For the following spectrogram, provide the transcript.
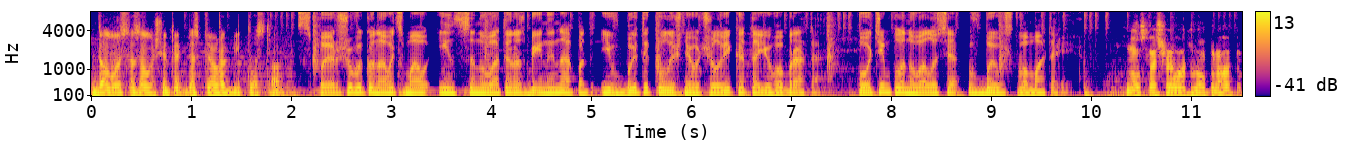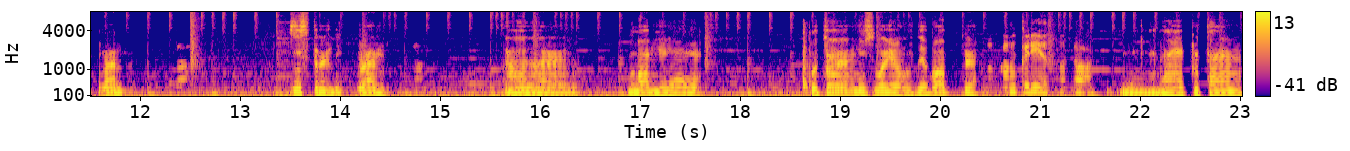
вдалося залучити до співробітництва. Спершу виконавець мав інсценувати розбійний напад і вбити колишнього чоловіка та його брата. Потім планувалося вбивство матері. Ну, сначала два брата, правильно? Застрелить, правильно? Э, Маму пытаем, узнаем, где бабки. Конкретно, да. Маму пытаем,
